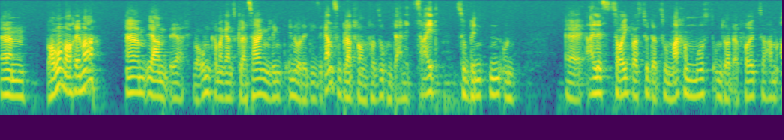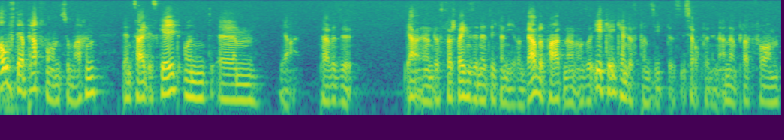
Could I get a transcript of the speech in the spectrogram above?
Ähm, warum auch immer. Ähm, ja, ja, warum kann man ganz klar sagen, LinkedIn oder diese ganzen Plattformen versuchen, deine Zeit zu binden und äh, alles Zeug, was du dazu machen musst, um dort Erfolg zu haben, auf der Plattform zu machen. Denn Zeit ist Geld und ähm, ja, teilweise, ja, das versprechen sie natürlich dann ihren Werbepartnern und so. Ihr, ihr kennt das Prinzip, das ist ja auch bei den anderen Plattformen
